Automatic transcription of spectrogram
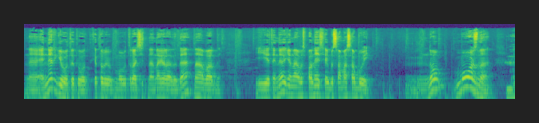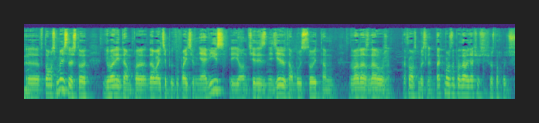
энергию вот эту вот, которую могут тратить на награды, да, на аварды. И эта энергия, она восполняется как бы сама собой. Ну, можно. Э, в том смысле, что говорит там, давайте покупайте мне авиз, и он через неделю там будет стоить там в два раза дороже. В таком смысле. Так можно продавать вообще все, что хочешь.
